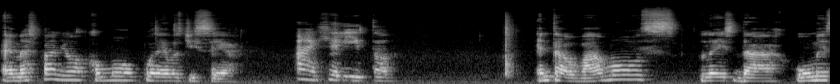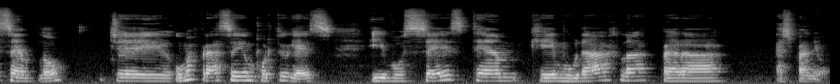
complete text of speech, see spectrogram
Em espanhol, como podemos dizer? Angelito. Então, vamos lhes dar um exemplo de uma frase em português e vocês têm que mudá-la para espanhol.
